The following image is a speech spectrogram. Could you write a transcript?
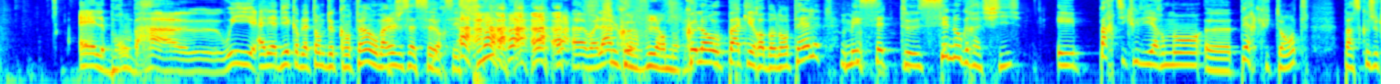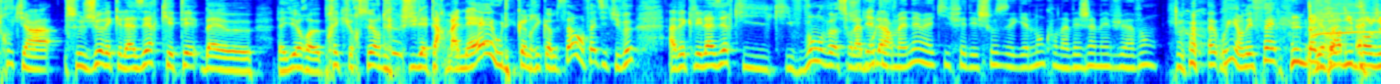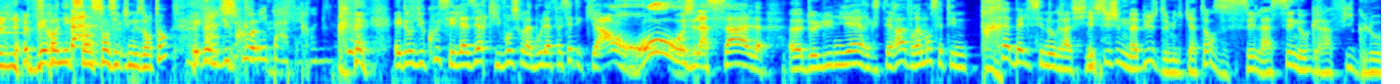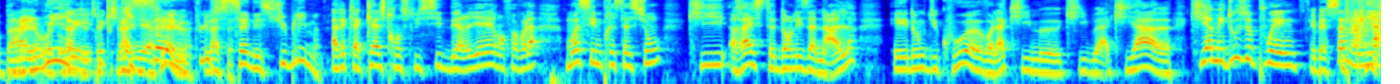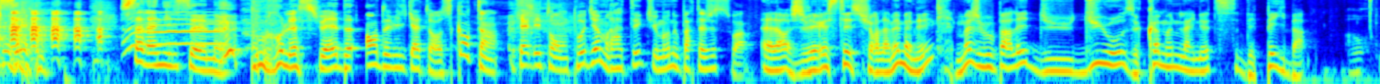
Elle, bon bah euh, oui, elle est habillée comme la tante de Quentin au mariage de sa sœur, c'est sûr. Euh, voilà, Tu co- confirmes. collant opaque et robe en dentelle, mais cette euh, scénographie est particulièrement euh, percutante parce que je trouve qu'il y a ce jeu avec les lasers qui était ben, euh, d'ailleurs euh, précurseur de Juliette Armanet ou des conneries comme ça en fait si tu veux avec les lasers qui, qui vont sur la Juliette boule à... Armanet ouais, qui fait des choses également qu'on n'avait jamais vues avant. Euh, oui en effet Une balle Véro- perdue pour Juliette. Véronique Sanson si tu nous entends et donc du Je coup connais pas Véronique. et donc du coup ces lasers qui vont sur la boule à facettes et qui arrosent la salle euh, de lumière etc vraiment c'était une très belle scénographie Mais si je ne m'abuse, 2014, c'est la scénographie globale. Mais oui, au-delà oui, de de trucs toute qui scène, le plus. la scène est sublime. avec la cage translucide derrière. Enfin voilà, moi c'est une prestation qui reste dans les annales et donc du coup euh, voilà qui me qui bah, qui a euh, qui a mes 12 points. Eh bien, Sanna Nielsen. Sanna Nielsen pour la Suède en 2014. Quentin, quel est ton podium raté que tu aimerais nous partager ce soir? Alors, je vais rester sur la même année. Moi, je vais vous parler du duo The Common Linnets des Pays-Bas,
